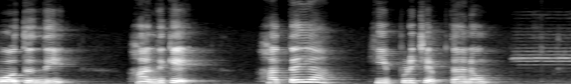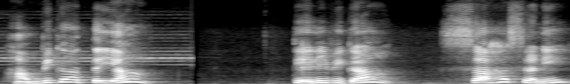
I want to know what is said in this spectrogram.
పోతుంది. అందుకే అత్తయ్య ఇప్పుడు చెప్తాను. అంబిక అత్తయ్య తెలివిగా సహస్రని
